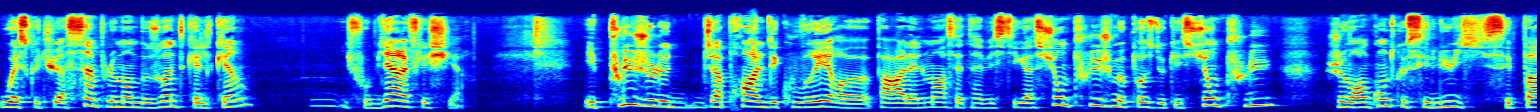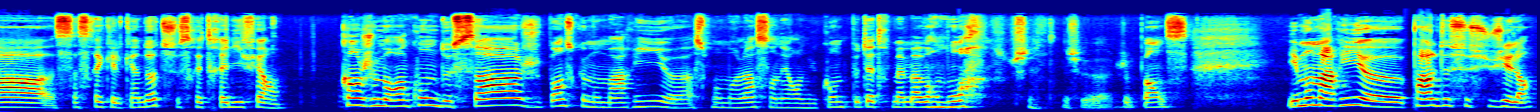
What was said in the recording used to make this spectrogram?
ou est-ce que tu as simplement besoin de quelqu'un? Il faut bien réfléchir. Et plus je j'apprends à le découvrir euh, parallèlement à cette investigation, plus je me pose de questions, plus je me rends compte que c'est lui. C'est pas, ça serait quelqu'un d'autre, ce serait très différent. Quand je me rends compte de ça, je pense que mon mari, euh, à ce moment-là, s'en est rendu compte, peut-être même avant moi, je, pense. Et mon mari euh, parle de ce sujet-là.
